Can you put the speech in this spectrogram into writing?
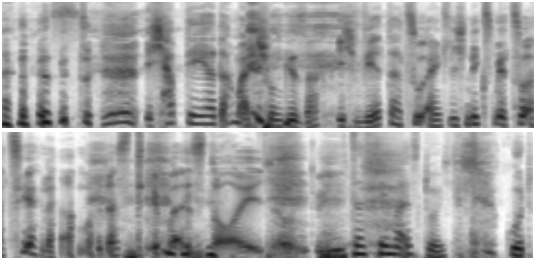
ich habe dir ja damals schon gesagt, ich werde dazu eigentlich nichts mehr zu erzählen haben, das Thema ist durch irgendwie. Das Thema ist durch. Gut.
